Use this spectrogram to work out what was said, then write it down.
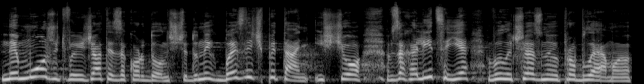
не можуть виїжджати за кордон, що до них безліч питань, і що взагалі це є величезною проблемою.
